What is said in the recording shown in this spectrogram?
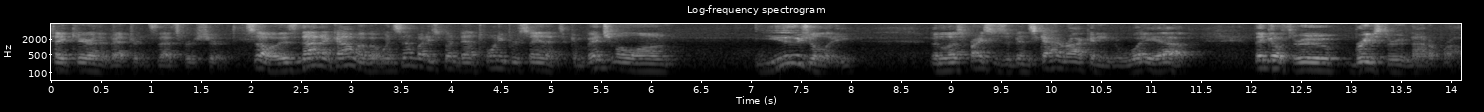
take care of the veterans, that's for sure. So it's not uncommon, but when somebody's putting down twenty percent, it's a conventional loan, usually, unless prices have been skyrocketing way up, they go through, breeze through, not a problem.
